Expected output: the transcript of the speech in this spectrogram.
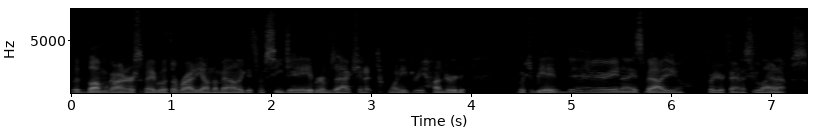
with Bumgarner. So maybe with the righty on the mound, to get some CJ Abrams action at 2,300, which would be a very nice value for your fantasy lineups.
